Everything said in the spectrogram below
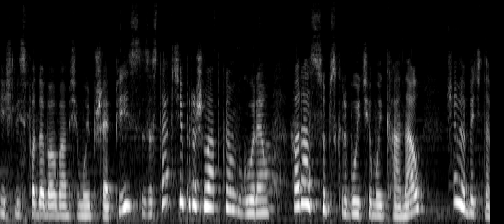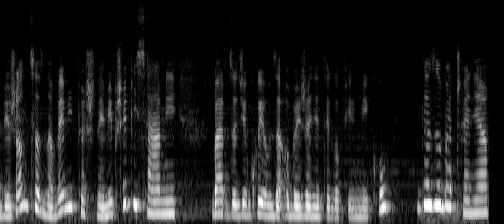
Jeśli spodobał Wam się mój przepis, zostawcie proszę łapkę w górę oraz subskrybujcie mój kanał, żeby być na bieżąco z nowymi pysznymi przepisami. Bardzo dziękuję za obejrzenie tego filmiku i do zobaczenia.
